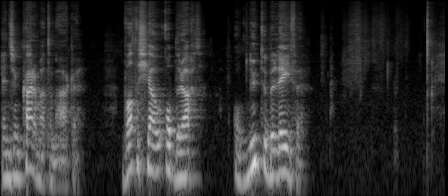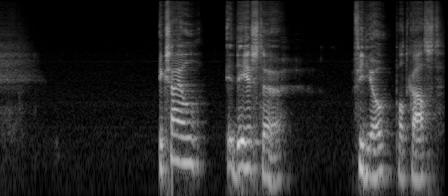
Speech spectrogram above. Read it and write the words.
en zijn karma te maken. Wat is jouw opdracht om nu te beleven? Ik zei al in de eerste video, podcast,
